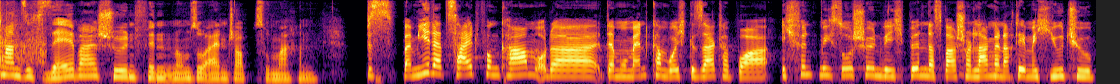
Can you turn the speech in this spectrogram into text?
man sich selber schön finden, um so einen Job zu machen? Bis bei mir der Zeitpunkt kam oder der Moment kam, wo ich gesagt habe, boah, ich finde mich so schön, wie ich bin. Das war schon lange, nachdem ich YouTube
